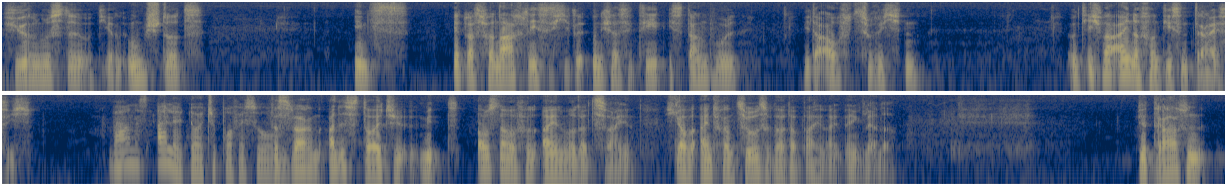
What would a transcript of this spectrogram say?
führen musste und ihren Umsturz ins etwas vernachlässigte Universität Istanbul wieder aufzurichten. Und ich war einer von diesen 30. Waren es alle deutsche Professoren? Das waren alles Deutsche, mit Ausnahme von einem oder zwei. Ich glaube, ein Franzose war dabei und ein Engländer. Wir trafen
